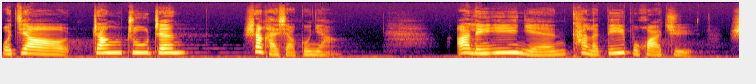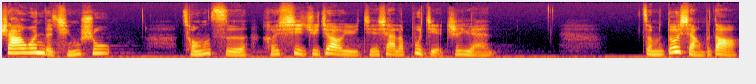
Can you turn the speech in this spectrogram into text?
我叫张珠珍，上海小姑娘。二零一一年看了第一部话剧《沙温的情书》，从此和戏剧教育结下了不解之缘。怎么都想不到，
